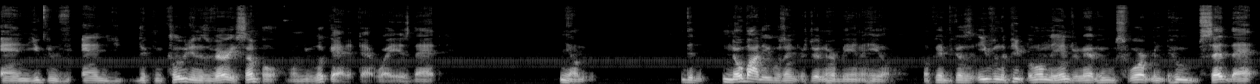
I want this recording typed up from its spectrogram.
and you can and the conclusion is very simple when you look at it that way. Is that you know the, nobody was interested in her being a heel. Okay, because even the people on the internet who swore who said that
